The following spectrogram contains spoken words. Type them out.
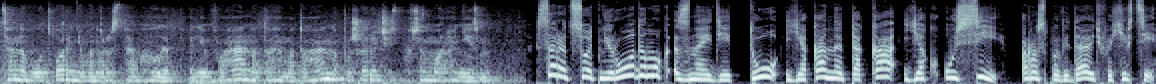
Це новоутворення воно росте вглиб лімфогенно та гематогенно, поширюючись по всьому організму. Серед сотні родимок знайдіть ту, яка не така, як усі. Розповідають фахівці.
